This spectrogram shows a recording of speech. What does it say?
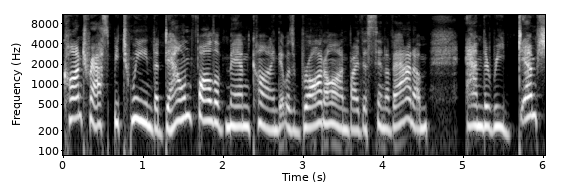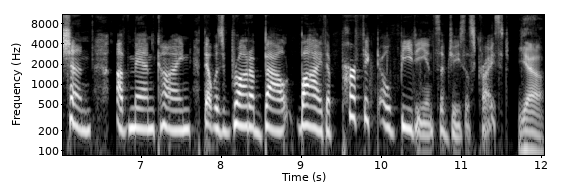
contrast between the downfall of mankind that was brought on by the sin of Adam and the redemption of mankind that was brought about by the perfect obedience of Jesus Christ. Yeah,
